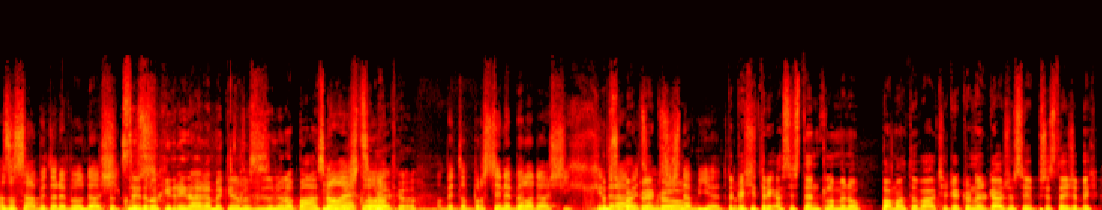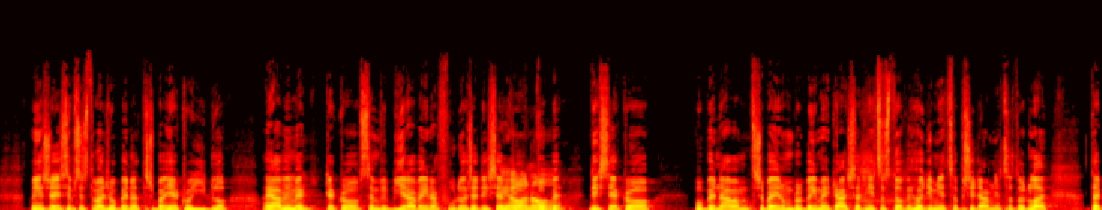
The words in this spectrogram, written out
A zase, aby to nebyl další kus, Stejně to byl chytrý náramek, jenom si to měl na pásku, No, víš jako- co, jako. aby to prostě nebyla další To chytrá věc, co jako musíš nabíjet. Takový Prostě. chytrý asistent lomeno pamatováček. Jak to nedokážu si představit, že bych... Oni říkají, že si představit, že objednat třeba i jako jídlo. A já vím, Hmm. jak jako jsem vybíravý na foodoře, když si jako, Jo, no. obě, když si jako objednávám třeba jenom blbý mekáč, tak něco z toho vyhodím, něco přidám, něco tohle, tak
